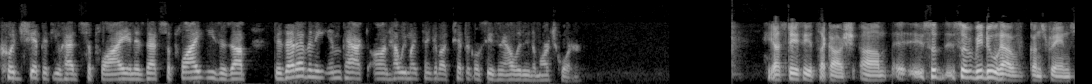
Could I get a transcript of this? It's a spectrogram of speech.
could ship if you had supply? And as that supply eases up, does that have any impact on how we might think about typical seasonality in the March quarter? Yeah, Stacy, it's Akash. Um so so we do have constraints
